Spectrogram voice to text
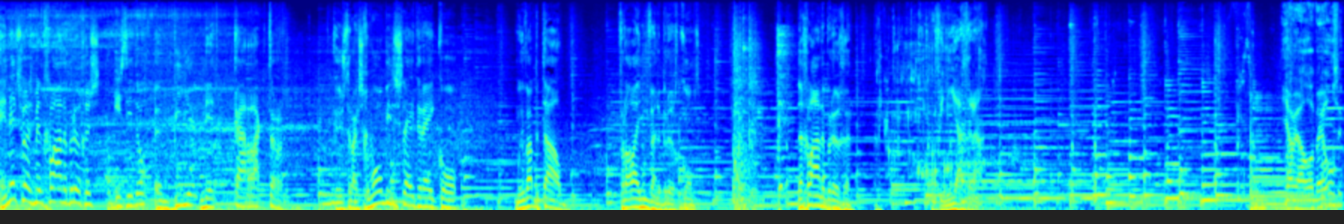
En net zoals met Glanenbruggers is dit ook een bier met karakter. Kun je straks gewoon bij de kopen. Moet je wat betalen. Vooral als niet van de brug komt. De Glanenbrugger. Of je niet achteraan. Jawel, bij ons in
